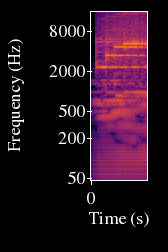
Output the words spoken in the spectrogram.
you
